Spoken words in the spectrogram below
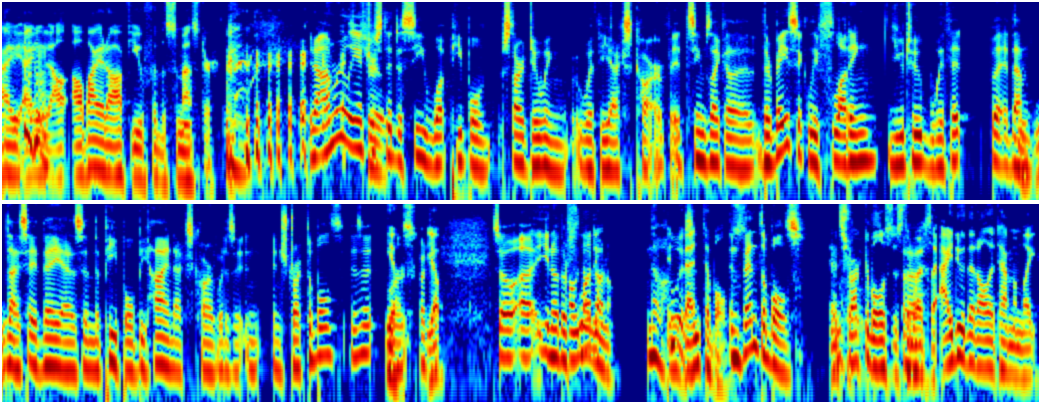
I, I I'll, I'll buy it off you for the semester. You know, I'm really interested to see what people start doing with the X Carve. It seems like a they're basically flooding YouTube with it. But them, Mm-hmm. I say they as in the people behind X Carve. What is it? In, Instructables? Is it? Or- Yes. Yep. So uh, you know they're Oh, no, flooding. no, no. No, who is it? Inventables. Inventables. Instructables is the website. I do that all the time. I'm like,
